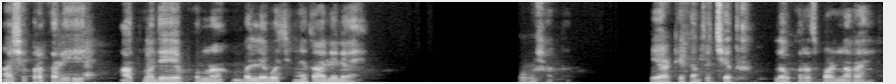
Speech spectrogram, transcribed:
अशा प्रकारे हे आतमध्ये पूर्ण बल्ल्या बसवण्यात आलेले आहे. बघू शकता. या ठिकाणचं छत लवकरच पडणार आहे.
